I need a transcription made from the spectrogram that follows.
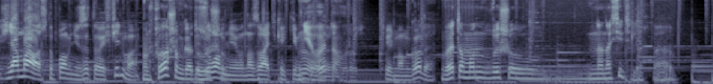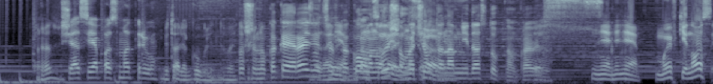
я мало что помню из этого фильма. Он в прошлом году Тяжело вышел. мне его назвать каким-то Не, в этом вроде. фильмом года. В этом он вышел на носителях. А... Разве? Сейчас я посмотрю. Виталик гуглит, давай. Слушай, ну какая разница, Да в нет, каком он пацаны, вышел, вы на чем-то нам недоступном, правильно? Не-не-не, мы в кино... с-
